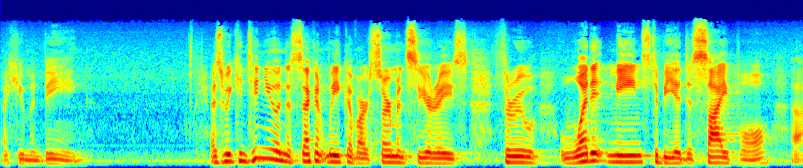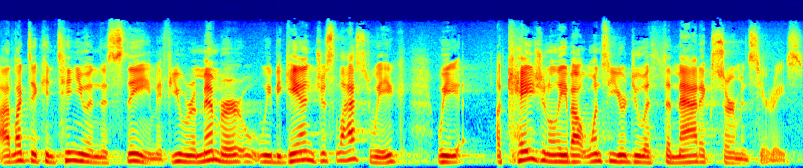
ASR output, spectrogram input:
a human being. As we continue in the second week of our sermon series through what it means to be a disciple, uh, I'd like to continue in this theme. If you remember, we began just last week, we occasionally, about once a year, do a thematic sermon series.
